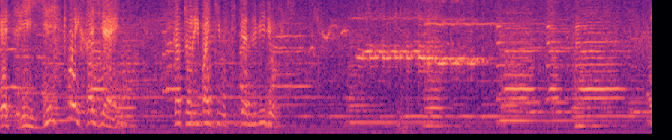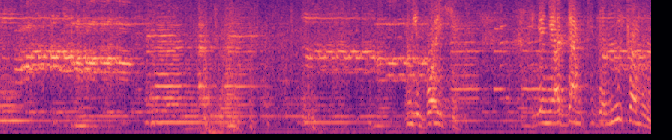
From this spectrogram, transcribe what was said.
Это и есть твой хозяин, который водил тебя на веревке? Не бойся, я не отдам тебя никому.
